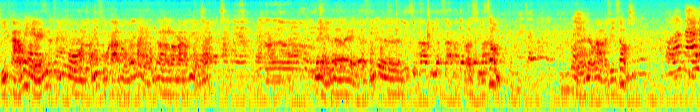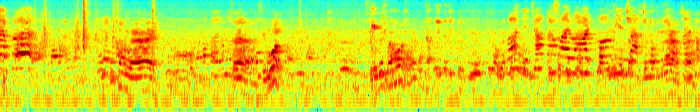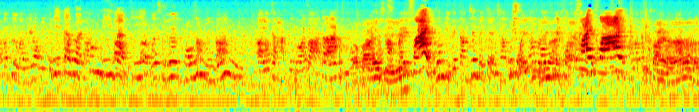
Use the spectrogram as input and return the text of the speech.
สีขาวไม่เห็นสีอื่นอันนี้สีขาวหนูไม่เห็นเราระบายที่เห็นไหมไม่เห็นเลยเอาสีอื่นเอาสีส้มไม่เห็นนะว่าเอาสีส้มตาละเพื่อนสีส้มไงเออสีม่วงสีเม็ดมะม่วงเพราะนี่ชอบทำลายลายเครื่องบินแบบนี้อ่าใช่ค่ะก็คือวันนี้เรามีกิจมีกรรมตำรวจ เครื่องบินแบบนี้เอ่อเมื่อซื้อครบสามพันบาทเราจะหักหนึ่งร้อยบาทได้สมมติต่อไปสีไปไฟร่วมกิจกรรมเช่นไปแจกชาผู้ป่วยยากไร้ที่เป็นคนไฟไฟเราจะหักไฟอะ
